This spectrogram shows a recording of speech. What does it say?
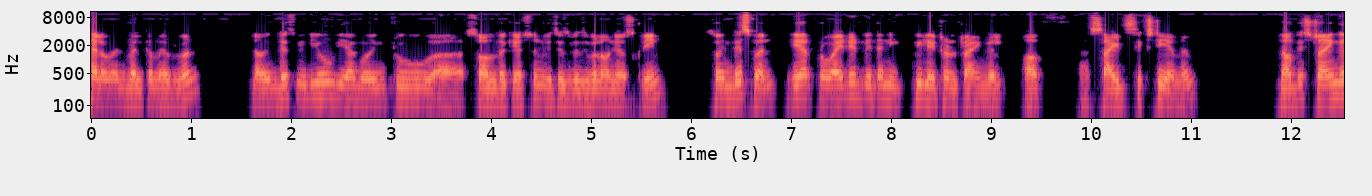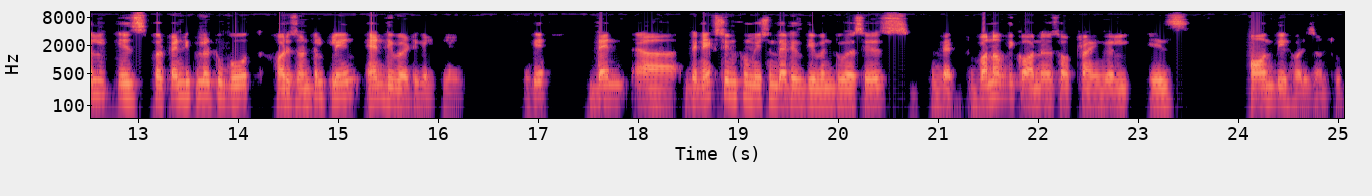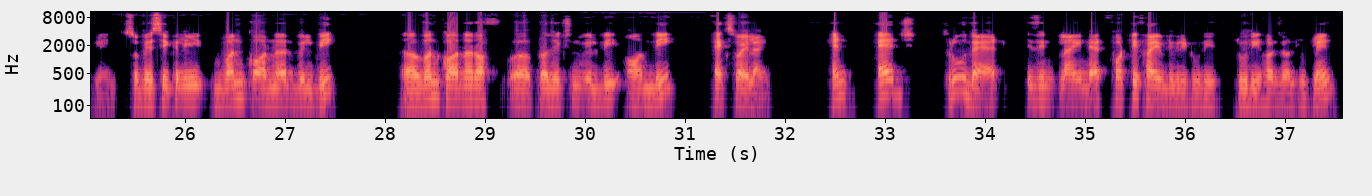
Hello and welcome everyone. Now in this video we are going to uh, solve the question which is visible on your screen. So in this one we are provided with an equilateral triangle of uh, side 60 mm. Now this triangle is perpendicular to both horizontal plane and the vertical plane. Okay. Then uh, the next information that is given to us is that one of the corners of triangle is on the horizontal plane. So basically one corner will be uh, one corner of uh, projection will be on the xy line. And edge through that is inclined at 45 degree to the to the horizontal plane.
